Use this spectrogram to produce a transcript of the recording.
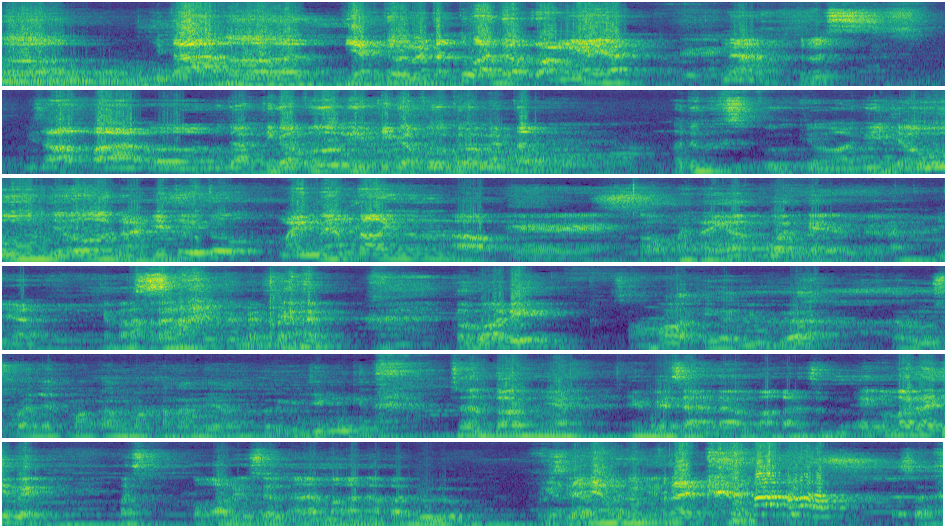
eh, kita eh, tiap kilometer tuh ada pelangnya ya. Nah terus misal apa eh, udah 30 nih 30 kilometer aduh 10 kilo lagi jauh jauh. Nah gitu itu main mental itu. Oke, kalau mentalnya nggak kuat kayak udah lah. ya Kayak pasrah. gitu kan. Kalau Adi, sama latihan juga. Terus banyak makan makanan yang bergizi mungkin. Contohnya yang biasa anda makan sebelum eh kemarin aja be. Pas set anda makan apa dulu yang geprek. Se-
